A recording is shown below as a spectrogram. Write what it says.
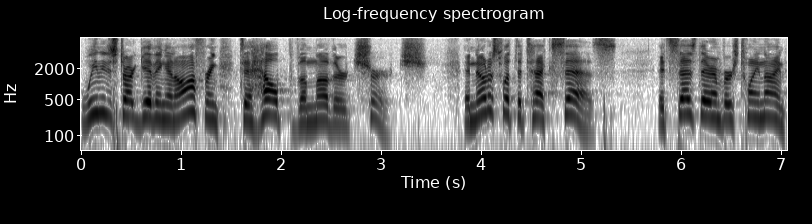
We need to start giving an offering to help the mother church. And notice what the text says it says there in verse 29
